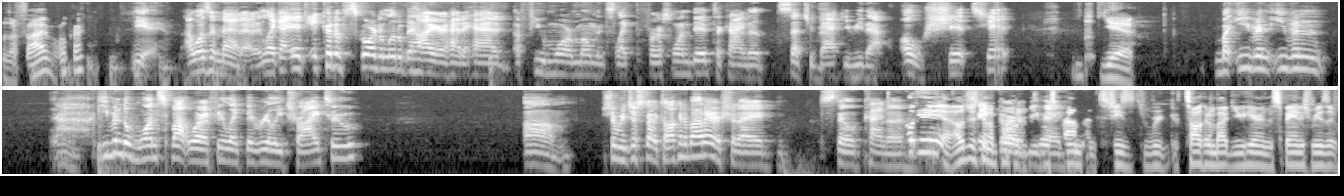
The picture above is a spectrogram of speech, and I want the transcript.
Was a five? Okay. Yeah, I wasn't mad at it. Like I, it, it could have scored a little bit higher had it had a few more moments like the first one did to kind of set you back, give you that oh shit shit. Yeah. But even even even the one spot where I feel like they really try to. Um, should we just start talking about it, or should I still kind of? Oh yeah, yeah. I was just gonna pull up those comments. She's re- talking about you hearing the Spanish music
